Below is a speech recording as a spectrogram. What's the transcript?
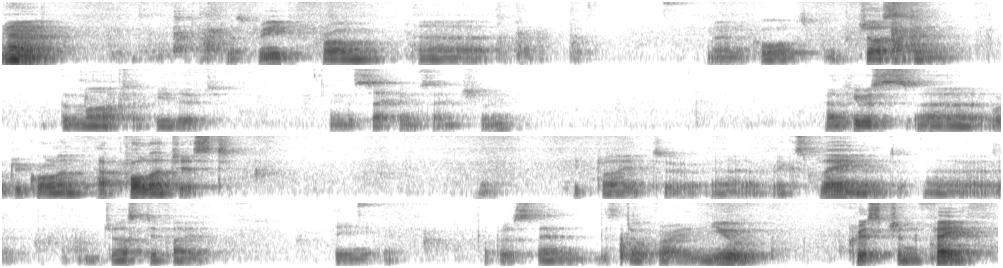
just read from uh, a man called Justin the Martyr. He lived in the second century. And he was uh, what we call an apologist. He tried to uh, explain and uh, justify the what was then the still very new Christian faith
